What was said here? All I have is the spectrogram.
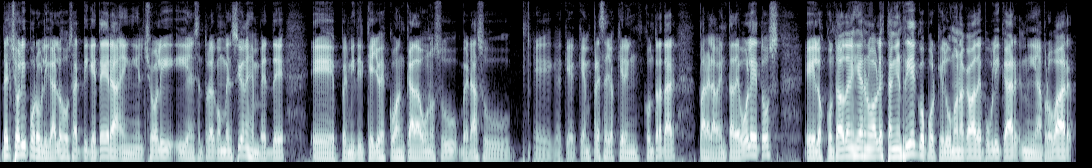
del Choli por obligarlos a usar tiquetera en el Choli y en el centro de convenciones en vez de eh, permitir que ellos escojan cada uno su, verá su eh, qué, empresa ellos quieren contratar para la venta de boletos. los contratos de energía renovable están en riesgo porque el Luma no acaba de publicar ni aprobar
